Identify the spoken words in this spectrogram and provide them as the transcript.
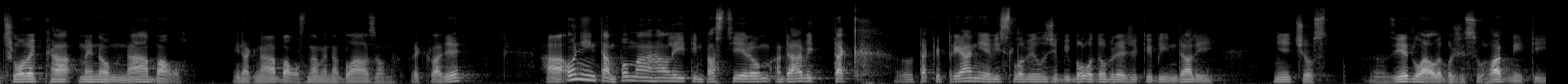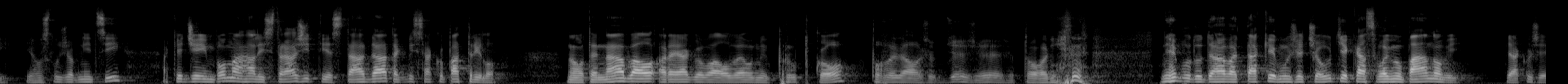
človeka menom Nábal. Inak Nábal znamená blázon v preklade. A oni im tam pomáhali, tým pastierom, a Dávid tak, také prianie vyslovil, že by bolo dobré, že keby im dali niečo z jedla, alebo že sú hladní tí jeho služobníci. A keďže im pomáhali strážiť tie stáda, tak by sa ako patrilo. No ten Nábal reagoval veľmi prudko, povedal, že kdeže, že to oni nebudú dávať takému, že čo uteká svojmu pánovi. Že akože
